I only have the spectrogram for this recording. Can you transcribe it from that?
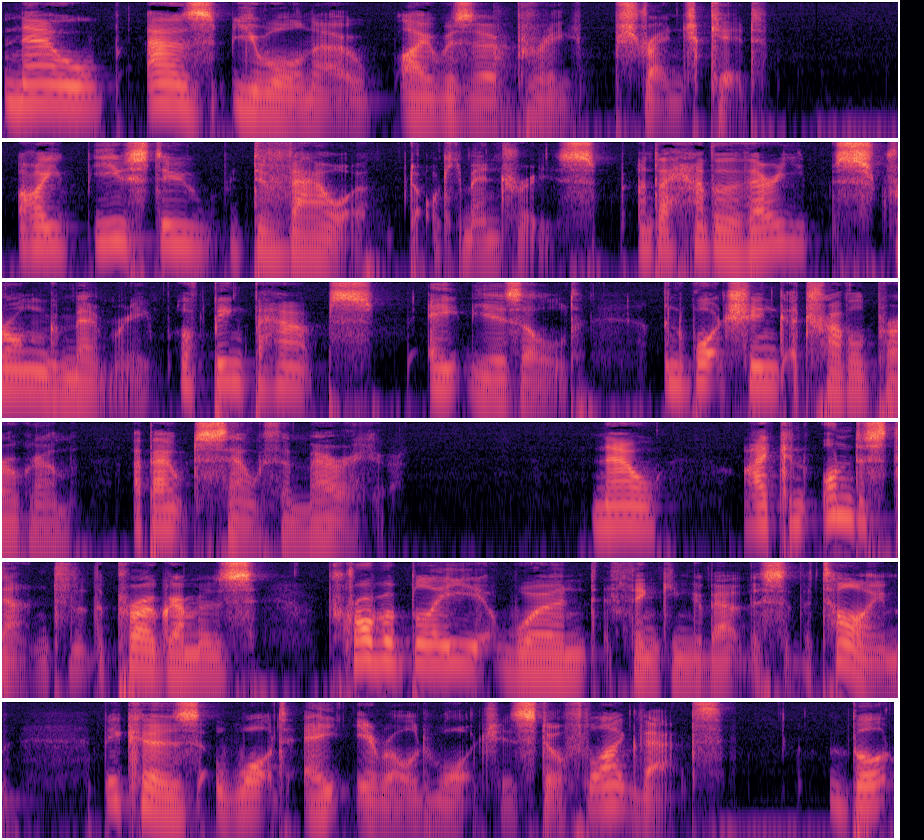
Now, as you all know, I was a pretty strange kid. I used to devour documentaries, and I have a very strong memory of being perhaps eight years old and watching a travel program about South America. Now, I can understand that the programmers probably weren't thinking about this at the time, because what eight year old watches stuff like that? But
